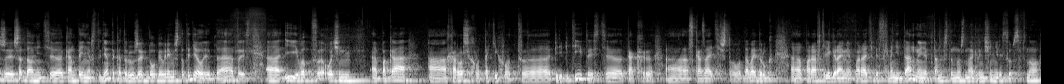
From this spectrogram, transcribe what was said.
же шатдаунить э, контейнер студента, который уже долгое время что-то делает, да, то есть, э, и вот очень э, пока а, хороших вот таких вот э, перипетий, то есть э, как э, сказать, что вот давай, друг, э, пора в Телеграме, пора тебе сохранить данные, потому что нужно ограничение ресурсов, но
